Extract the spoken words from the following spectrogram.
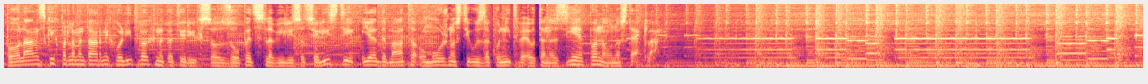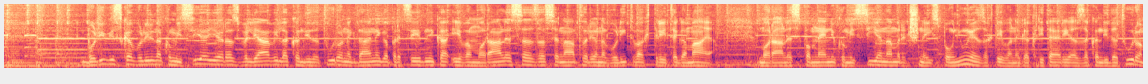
Po lanskih parlamentarnih volitvah, na katerih so zopet slavili socialisti, je debata o možnosti uzakonitve eutanazije ponovno stekla. Bolivijska volilna komisija je razveljavila kandidaturo nekdanjega predsednika Eva Moralesa za senatorja na volitvah 3. maja. Morales po mnenju komisije namreč ne izpolnjuje zahtevanega kriterija za kandidaturo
